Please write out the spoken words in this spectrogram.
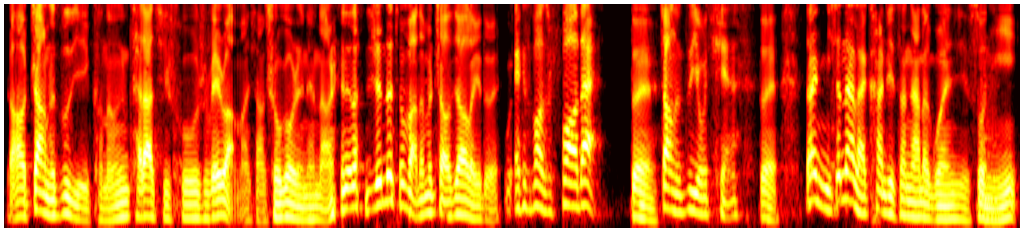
然后仗着自己可能财大气粗是微软嘛，想收购任天堂，任天堂真的就把他们嘲笑了一堆。Xbox 是富二代，对，仗着自己有钱。对，但是你现在来看这三家的关系，索尼。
